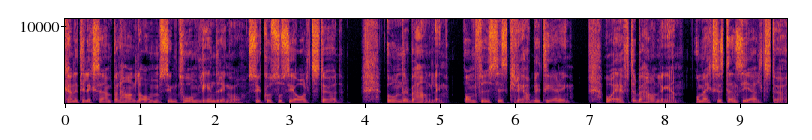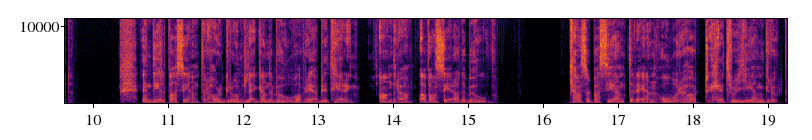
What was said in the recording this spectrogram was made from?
kan det till exempel handla om symptomlindring och psykosocialt stöd. Under behandling om fysisk rehabilitering och efter behandlingen om existentiellt stöd. En del patienter har grundläggande behov av rehabilitering, andra avancerade behov. Cancerpatienter är en oerhört heterogen grupp.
